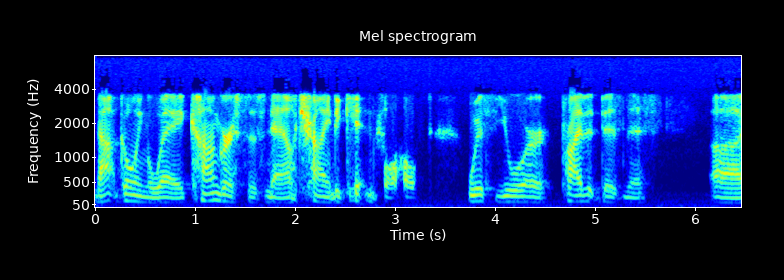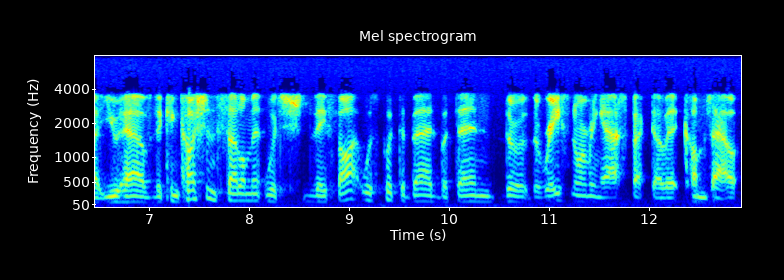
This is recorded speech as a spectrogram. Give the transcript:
not going away. Congress is now trying to get involved with your private business uh, you have the concussion settlement, which they thought was put to bed, but then the the race norming aspect of it comes out.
